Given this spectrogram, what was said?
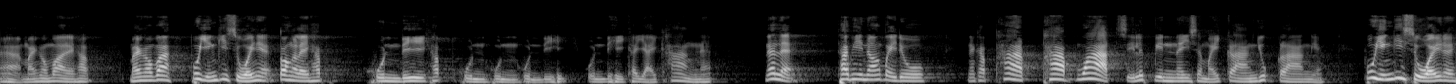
อ่าหมายความว่าอะไรครับ หมายความว่าผู้หญิงที่สวยเนี่ยต้องอะไรครับ หุ่นดีครับหุ่นหุ่นหุ่นดี หุ่นดีขยายข้างนะ นั่นแหละ ถ้าพี่น้องไปดู นะครับภาพภาพวาดศิลปินในสมัยกลางยุคกลางเนี่ย ผู้หญิงที่สวยเลย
